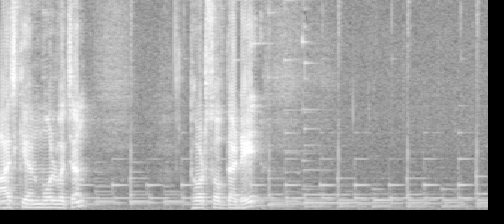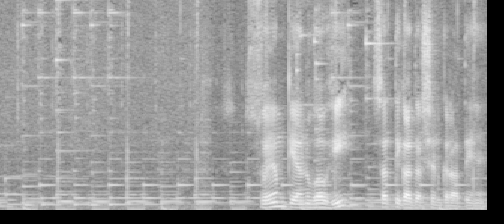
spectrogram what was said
आज के अनमोल वचन थॉट्स ऑफ़ द डे स्वयं के अनुभव ही सत्य का दर्शन कराते हैं।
